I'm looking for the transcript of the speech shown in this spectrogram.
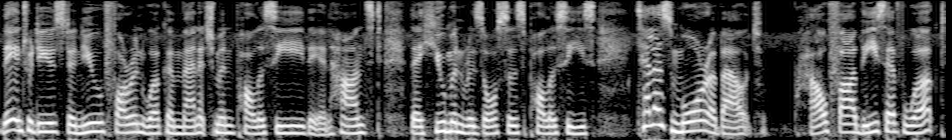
They introduced a new foreign worker management policy, they enhanced their human resources policies. Tell us more about how far these have worked.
